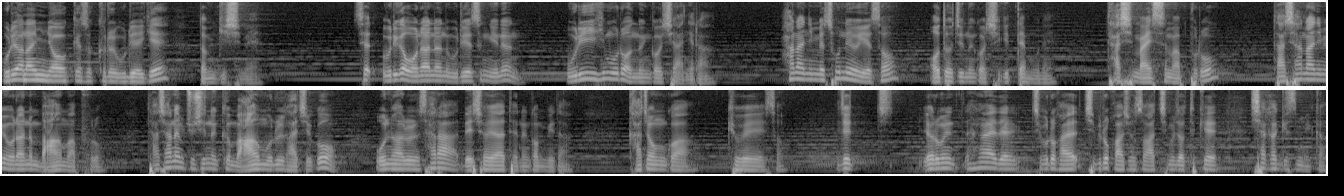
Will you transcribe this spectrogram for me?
우리 하나님 여호와께서 그를 우리에게 넘기심에 세- 우리가 원하는 우리의 승리는 우리 힘으로 얻는 것이 아니라 하나님의 손에 의해서 얻어지는 것이기 때문에 다시 말씀 앞으로 다시 하나님이 원하는 마음 앞으로 다시 하나님 주시는 그 마음을 가지고 오늘 하루를 살아내셔야 되는 겁니다. 가정과 교회에서 이제 지- 여러분이 행해야 될 집으로 가 집으로 가셔서 아침을 어떻게 시작하겠습니까?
